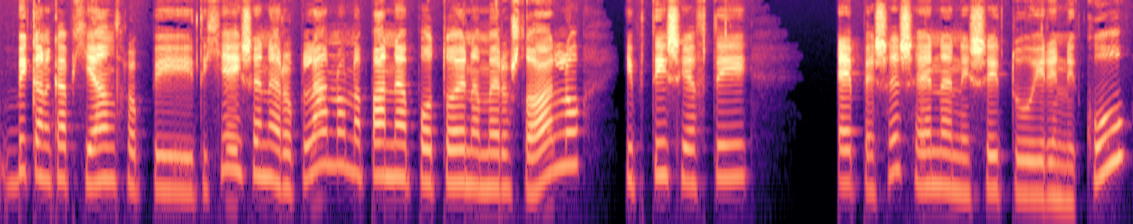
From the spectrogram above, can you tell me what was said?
μπήκαν κάποιοι άνθρωποι τυχαίοι σε ένα αεροπλάνο να πάνε από το ένα μέρος στο άλλο. Η πτήση αυτή έπεσε σε ένα νησί του Ειρηνικού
